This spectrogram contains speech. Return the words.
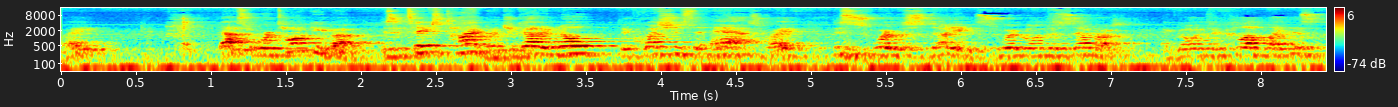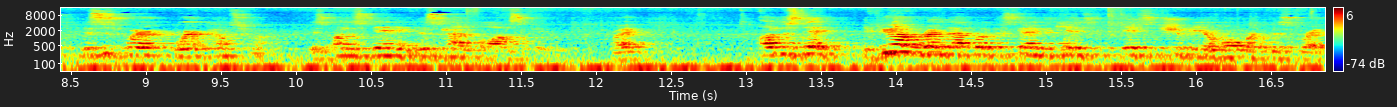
Right? That's what we're talking about. Is it takes time, but you got to know the questions to ask, right? This is where the study, this is where going to seminars and going to club like this, this is where, where it comes from. Is understanding this kind of philosophy, right? Understand, if you haven't read that book, Disconnected Kids, it should be your homework this break.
